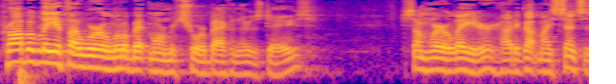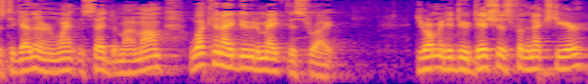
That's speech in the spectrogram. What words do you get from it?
Probably if I were a little bit more mature back in those days, somewhere later, I'd have got my senses together and went and said to my mom, what can I do to make this right? Do you want me to do dishes for the next year?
